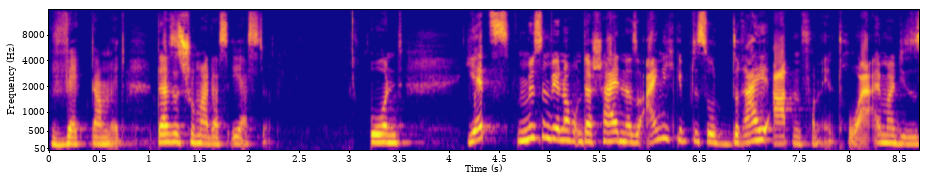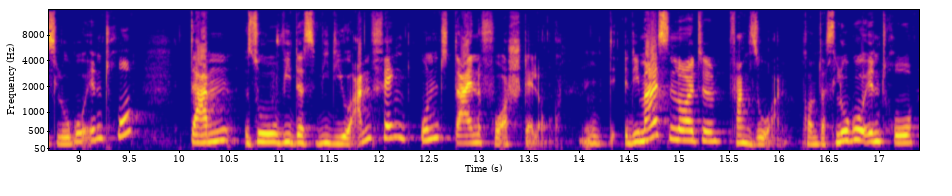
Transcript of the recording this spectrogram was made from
weg damit. Das ist schon mal das Erste. Und Jetzt müssen wir noch unterscheiden, also eigentlich gibt es so drei Arten von Intro. Einmal dieses Logo-Intro, dann so wie das Video anfängt und deine Vorstellung. Die meisten Leute fangen so an. Kommt das Logo-Intro,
